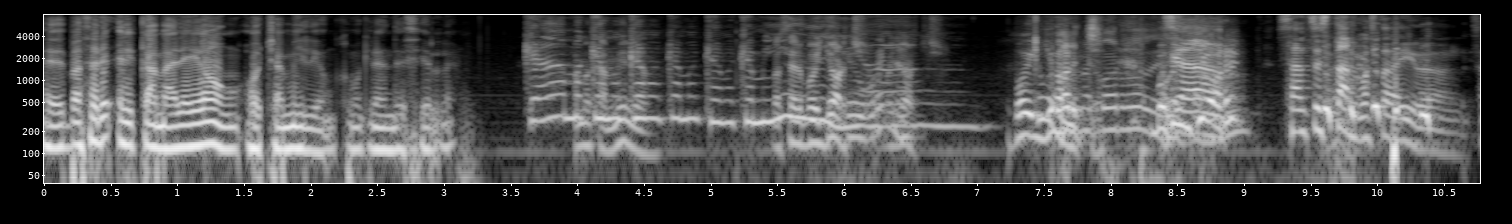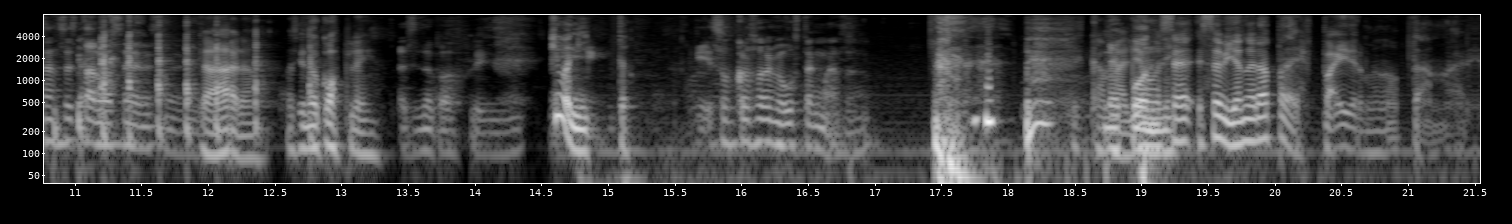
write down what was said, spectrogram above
Eh, va a ser el camaleón o chameleon, como quieran decirle. Cama, Cama, cama, cama, cama, cama, Va a ser Boy George. Boy George. Boy George. O sea, Sans Star va a estar ahí, weón. Sans Star va a ser ese- Claro, haciendo cosplay. haciendo cosplay. ¿no? Qué bonito. Esos crossovers me gustan más. ¿no? El camaleón. Ese, ese villano era para Spider-Man, no, puta madre.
